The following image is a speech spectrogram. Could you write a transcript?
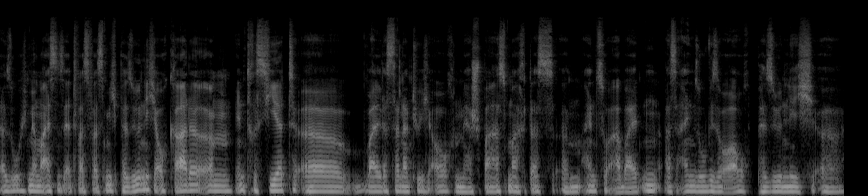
da suche ich mir meistens etwas, was mich persönlich auch gerade ähm, interessiert, äh, weil das dann natürlich auch mehr Spaß macht, das ähm, einzuarbeiten, was einen sowieso auch persönlich äh,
